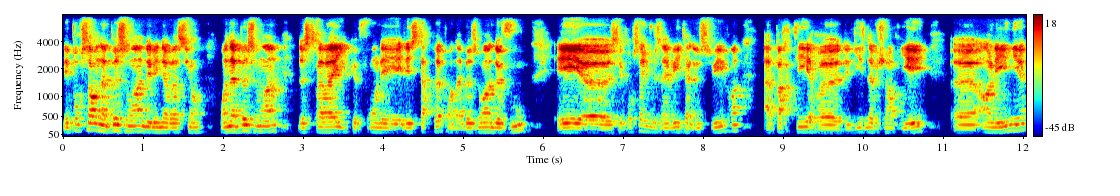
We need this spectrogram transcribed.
Mais pour ça, on a besoin de l'innovation. On a besoin de ce travail que font les, les startups. On a besoin de vous. Et euh, c'est pour ça que je vous invite à nous suivre à partir euh, du 19 janvier euh, en ligne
